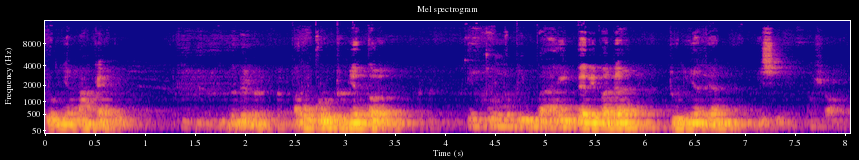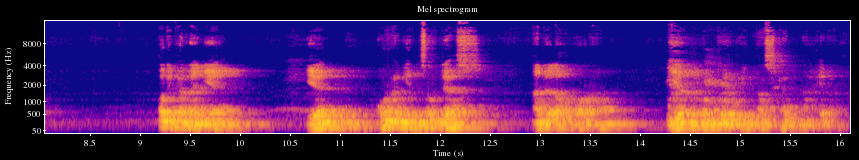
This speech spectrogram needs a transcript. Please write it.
Belum yang pakai. Tahu kerudungnya toh itu lebih baik daripada dunia dan isi. Oleh karenanya, ya orang yang cerdas adalah orang yang memprioritaskan akhirat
